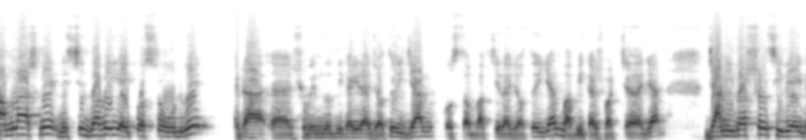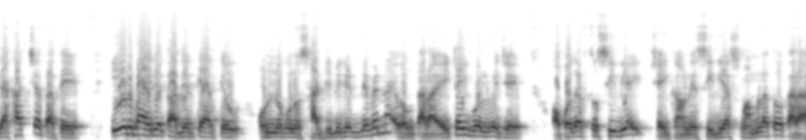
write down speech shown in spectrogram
মামলা আসলে নিশ্চিতভাবেই এই প্রশ্ন উঠবে। এটা শুভেন্দু অধিকারীরা যতই যান কৌস্তব বাগচিরা যতই যান বা বিকাশ ভট্টাচার্য যান, যা নিদর্শন সিবিআই দেখাচ্ছে তাতে এর বাইরে তাদেরকে আর কেউ অন্য কোনো সার্টিফিকেট দেবেন না এবং তারা এটাই বলবে যে অপদার্থ সিবিআই, সেই কারণে সিরিয়াস মামলাতেও তারা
